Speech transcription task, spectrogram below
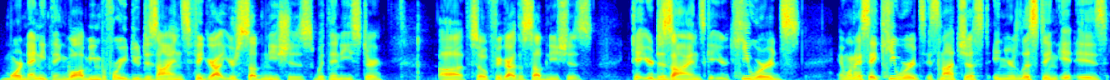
more than anything. Well, I mean, before you do designs, figure out your sub niches within Easter. Uh, so figure out the sub niches, get your designs, get your keywords. And when I say keywords, it's not just in your listing, it is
